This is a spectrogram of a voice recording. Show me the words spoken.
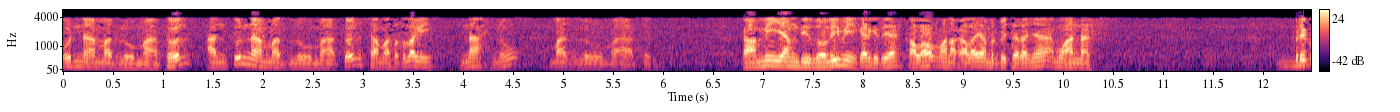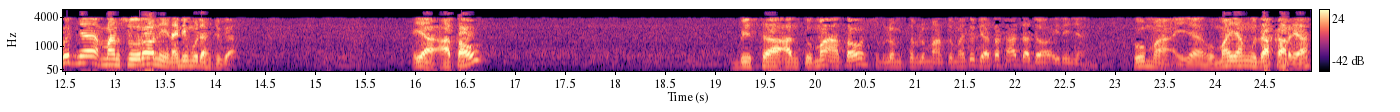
Hunna madlumatun, antunna madlumatun, sama satu lagi. Nahnu madlumatun. Kami yang dizolimi kan gitu ya. Kalau manakala yang berbicaranya muannas. Berikutnya mansuroni. Nah ini mudah juga. Iya, atau bisa antuma atau sebelum sebelum antuma itu di atas ada do ininya. Huma, iya, huma yang muzakar ya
